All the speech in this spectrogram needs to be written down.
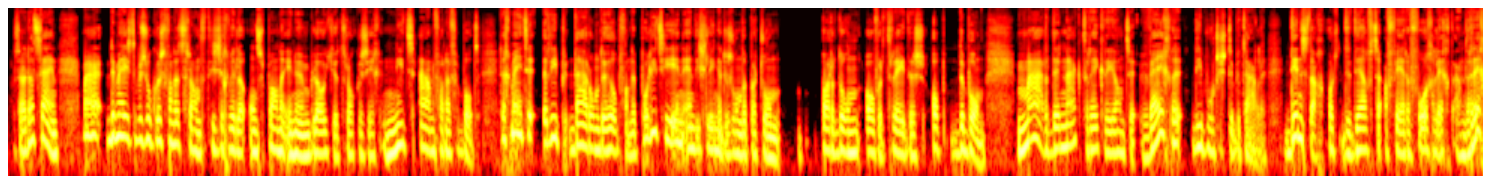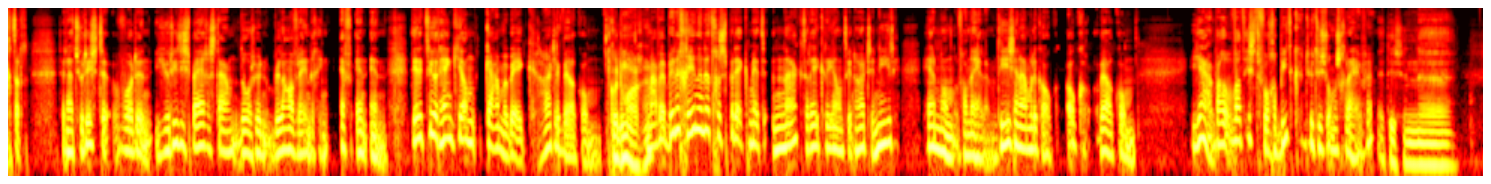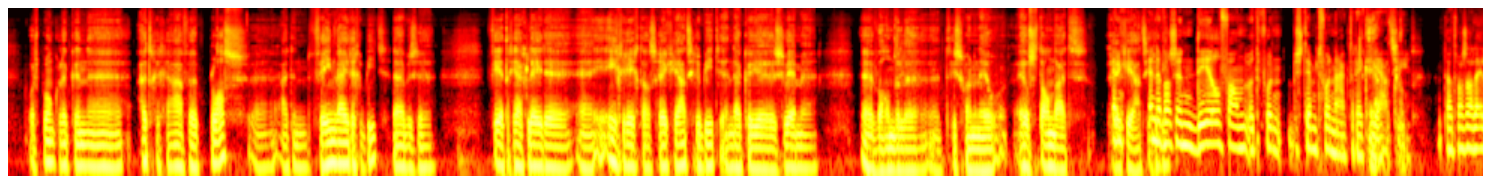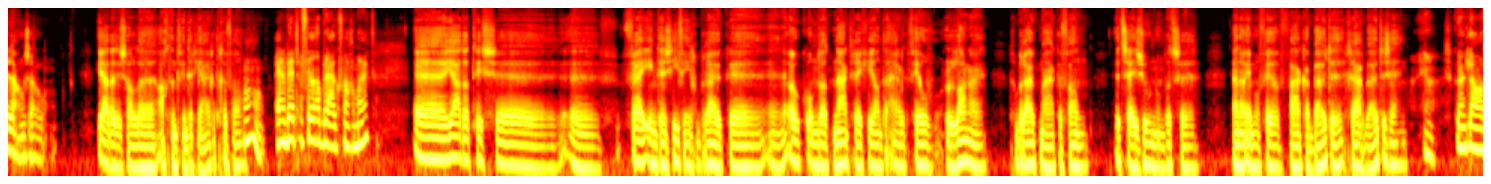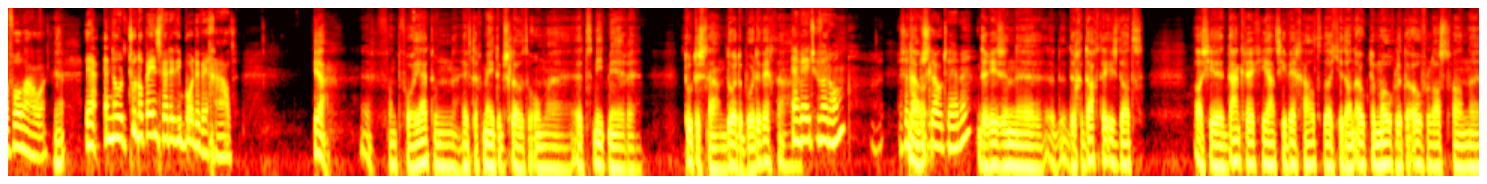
Wat zou dat zijn? Maar de meeste bezoekers van het strand die zich willen ontspannen in hun blootje trokken zich niets aan van een verbod. De gemeente riep daarom de hulp van de politie in en die slingerde zonder pardon pardon overtreders op de bon. Maar de naaktrecreanten weigeren die boetes te betalen. Dinsdag wordt de Delftse affaire voorgelegd aan de rechter. De naturisten worden juridisch bijgestaan door hun belangenvereniging FNN. Directeur Henk-Jan Kamerbeek, hartelijk welkom. Goedemorgen. Maar we beginnen het gesprek met naaktrecreant in hart en nieren... Herman van der Helm. Die is er namelijk ook. Ook welkom. Ja, wat is het voor gebied? Kunt u het dus omschrijven? Het is een... Uh oorspronkelijk een uh, uitgegraven plas uh, uit een veenweidegebied. Daar hebben ze 40 jaar geleden uh, ingericht als recreatiegebied. En daar kun je zwemmen, wandelen. Het is gewoon een heel, heel standaard recreatiegebied. En, er was een deel van wat voor, bestemd voor naaktrecreatie. Ja, dat was al heel lang zo. Ja, dat is al 28 jaar het geval. Oh. En werd er veel gebruik van gemaakt? Uh, ja, dat is uh, uh, vrij intensief in gebruik. en ook omdat naaktrecreanten eigenlijk veel langer gebruik maken van het seizoen. Omdat ze ja, nou eenmaal veel vaker buiten, graag buiten zijn. Ja, ze kunnen het langer volhouden. Ja. Ja, en toen opeens werden die borden weggehaald? Ja, van het voorjaar. Toen heeft de gemeente besloten om het niet meer toe te staan door de borden weg te halen. En weet u waarom? Ze dat nou, besloten hebben? Er is een, de, de gedachte is dat als je dankrecreatie weghaalt... dat je dan ook de mogelijke overlast van uh,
